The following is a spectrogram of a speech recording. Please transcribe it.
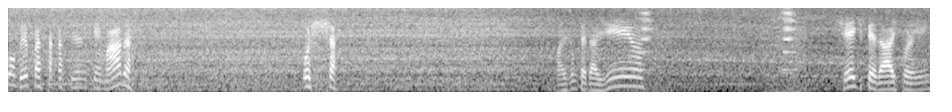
Bombeiro parece estar tá com queimada. Poxa. Mais um pedaginho. Cheio de pedágio por aí.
